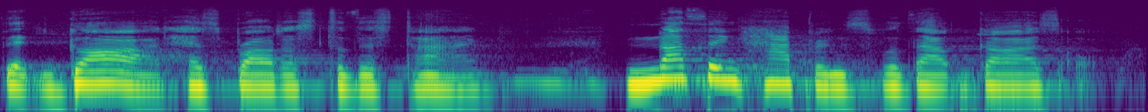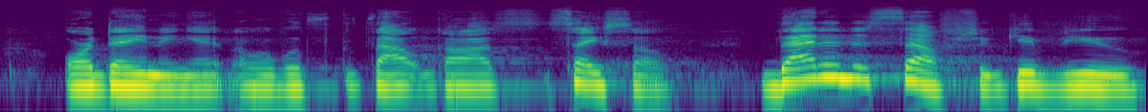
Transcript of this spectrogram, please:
that God has brought us to this time. Nothing happens without God's ordaining it or without God's say so. That in itself should give you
